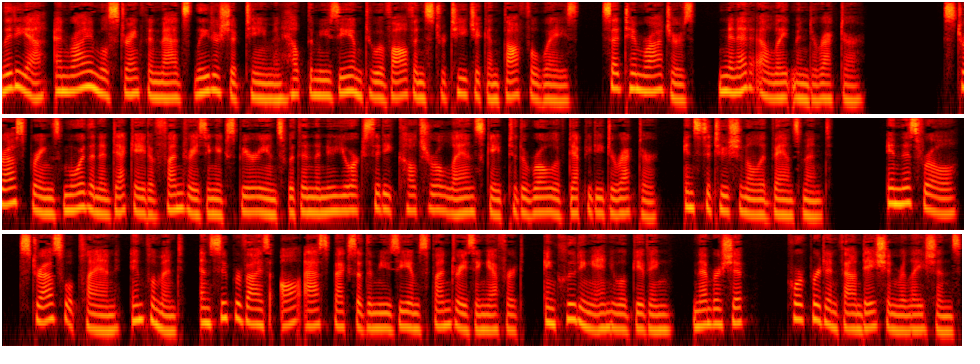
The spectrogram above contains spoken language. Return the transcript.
Lydia, and Ryan will strengthen MAD's leadership team and help the museum to evolve in strategic and thoughtful ways, said Tim Rogers, Nanette L. Laitman director. Strauss brings more than a decade of fundraising experience within the New York City cultural landscape to the role of deputy director, institutional advancement. In this role, Strauss will plan, implement, and supervise all aspects of the museum's fundraising effort, including annual giving, membership, corporate and foundation relations,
